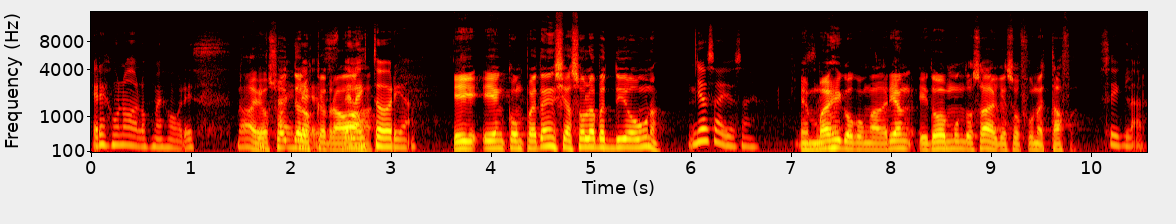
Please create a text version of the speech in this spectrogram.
eres uno de los mejores. No, yo soy de los que freestylers trabaja. De la historia. Y, y en competencia solo he perdido una. Yo sé, yo sé. En México con Adrián y todo el mundo sabe que eso fue una estafa. Sí, claro.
